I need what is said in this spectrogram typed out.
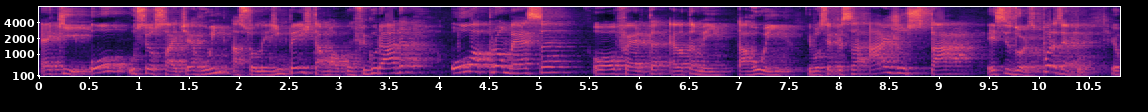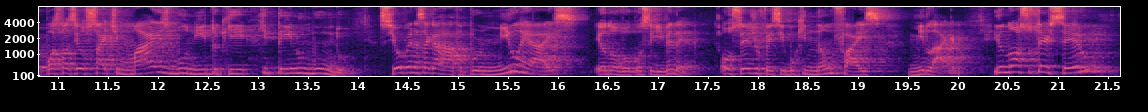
é que ou o seu site é ruim, a sua landing page está mal configurada, ou a promessa ou a oferta ela também está ruim e você precisa ajustar esses dois. Por exemplo, eu posso fazer o site mais bonito que, que tem no mundo. Se eu vender essa garrafa por mil reais, eu não vou conseguir vender. Ou seja, o Facebook não faz milagre. E o nosso terceiro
